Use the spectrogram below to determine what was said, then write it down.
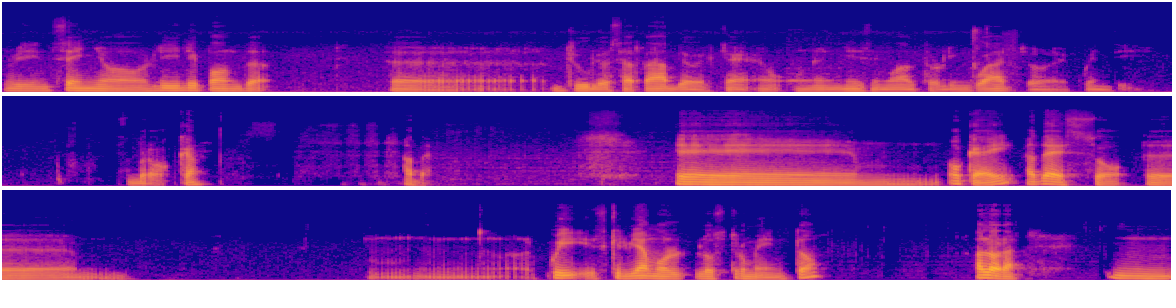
vi insegno Lillipond, eh, Giulio si arrabbia perché è un, ennesimo altro linguaggio e quindi sbrocca. Vabbè. Ehm, ok, adesso ehm, qui scriviamo lo strumento. Allora, mh, mm,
